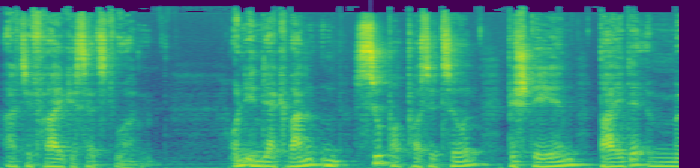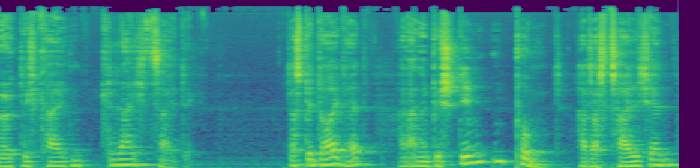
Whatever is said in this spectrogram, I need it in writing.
als sie freigesetzt wurden. Und in der Quantensuperposition bestehen beide Möglichkeiten gleichzeitig. Das bedeutet, An einem bestimmten Punkt hat das Teilchen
